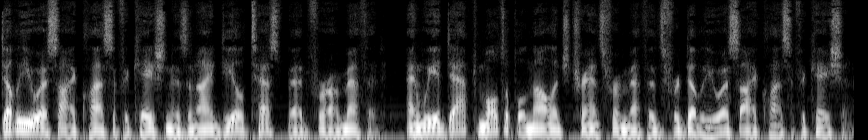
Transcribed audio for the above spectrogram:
WSI classification is an ideal testbed for our method, and we adapt multiple knowledge transfer methods for WSI classification.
